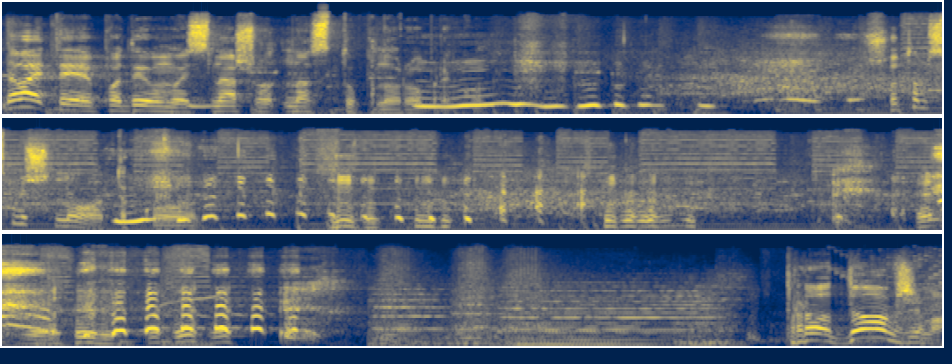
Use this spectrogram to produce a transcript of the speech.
Давайте подивимось нашу наступну рубрику. Що там смішного такого? Продовжимо.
